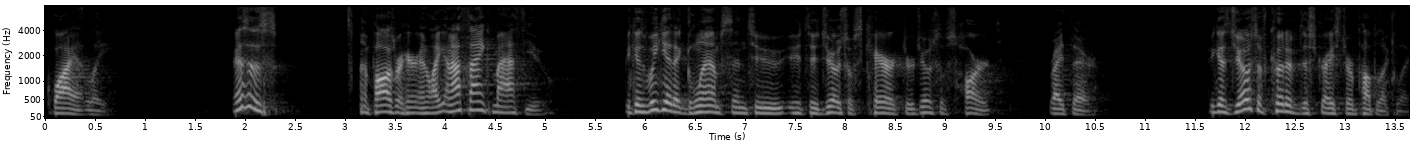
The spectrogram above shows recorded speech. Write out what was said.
quietly. This is, a pause right here, and, like, and I thank Matthew because we get a glimpse into, into Joseph's character, Joseph's heart right there. Because Joseph could have disgraced her publicly.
